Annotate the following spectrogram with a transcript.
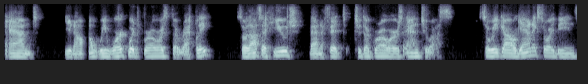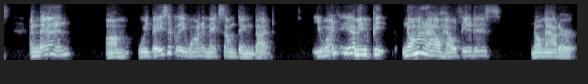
And, you know, we work with growers directly. So that's a huge benefit to the growers and to us. So we got organic soybeans. And then um, we basically want to make something that you want i mean no matter how healthy it is no matter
